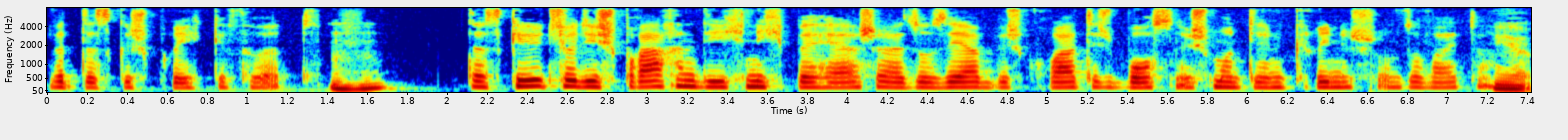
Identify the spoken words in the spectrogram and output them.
wird das Gespräch geführt. Mhm. Das gilt für die Sprachen, die ich nicht beherrsche, also Serbisch, Kroatisch, Bosnisch, Montenegrinisch und so weiter. Ja.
